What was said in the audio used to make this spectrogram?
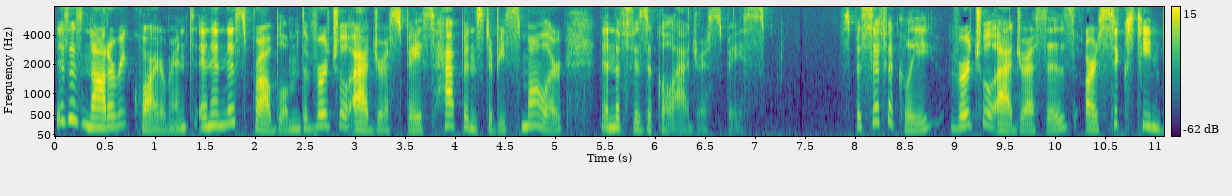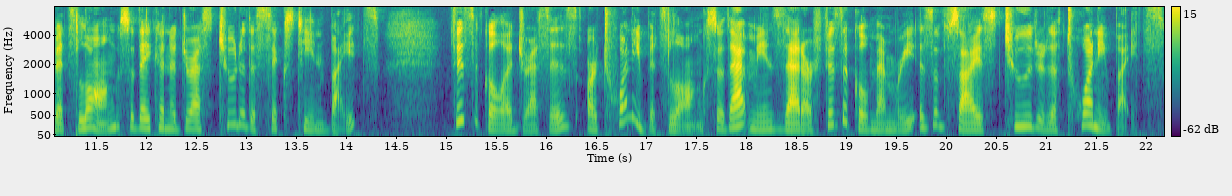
this is not a requirement and in this problem the virtual address space happens to be smaller than the physical address space. Specifically, virtual addresses are 16 bits long so they can address 2 to the 16 bytes. Physical addresses are 20 bits long so that means that our physical memory is of size 2 to the 20 bytes.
